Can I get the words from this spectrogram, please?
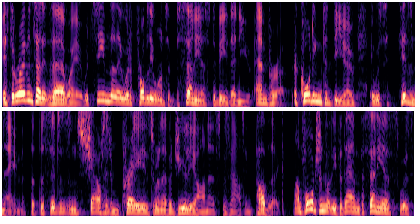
If the Romans had it their way, it would seem that they would have probably wanted Pescennius to be their new emperor. According to Dio, it was his name that the citizens shouted and praised whenever Julianus was out in public. Unfortunately for them, Pescennius was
